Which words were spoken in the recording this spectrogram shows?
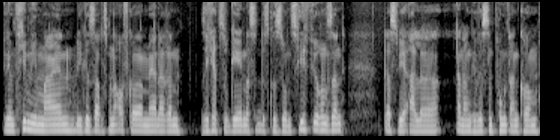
In dem Team wie mein, wie gesagt, ist meine Aufgabe mehr darin, sicher zu gehen, dass die Diskussionen zielführend sind, dass wir alle an einem gewissen Punkt ankommen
